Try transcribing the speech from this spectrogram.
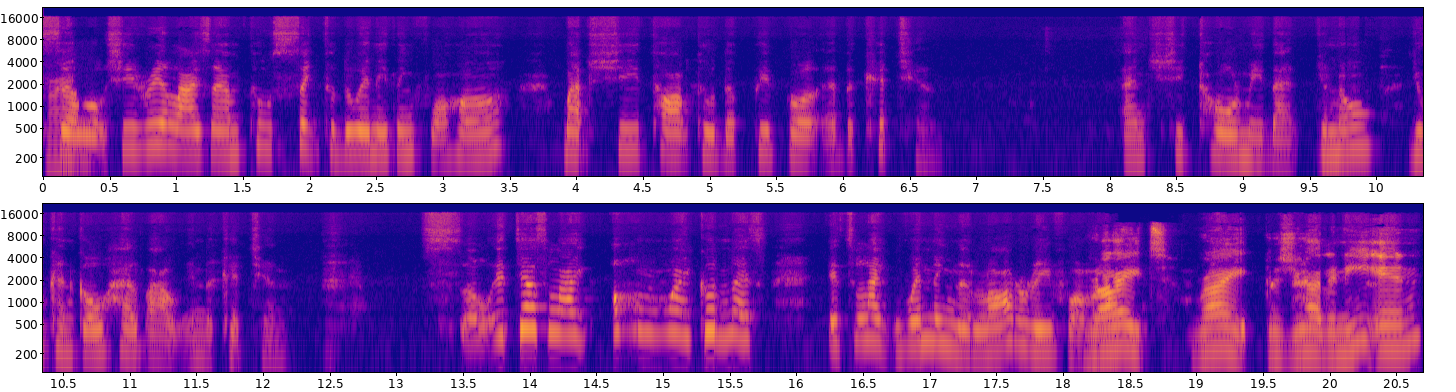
Right. So she realized I'm too sick to do anything for her, but she talked to the people at the kitchen. And she told me that, you Mm. know, you can go help out in the kitchen. So it's just like, oh my goodness, it's like winning the lottery for me. Right, right. Because you hadn't eaten.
